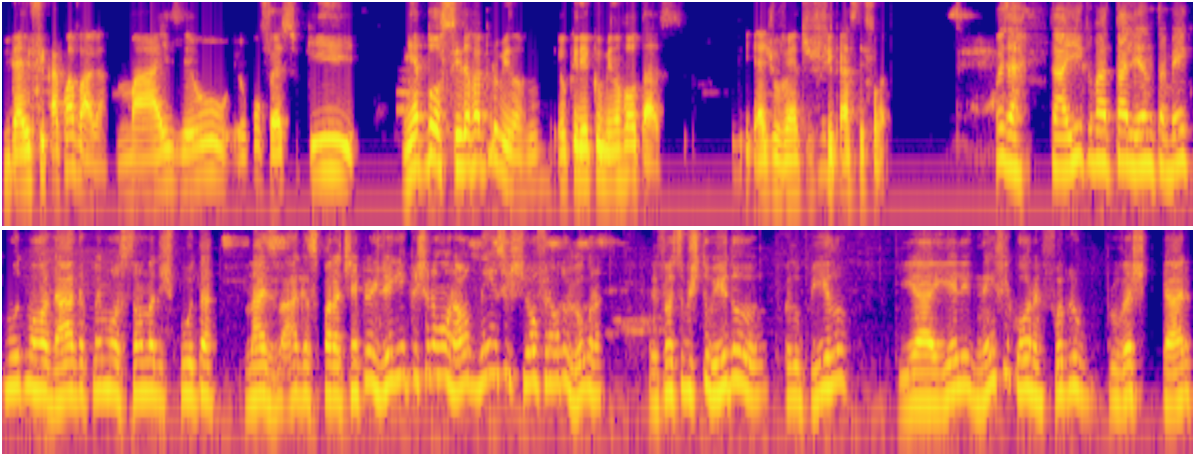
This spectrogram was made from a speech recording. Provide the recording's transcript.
deve ficar com a vaga. Mas eu, eu confesso que minha torcida vai para o Milan, viu? Eu queria que o Milan voltasse e a Juventus ficasse de fora. Pois é, tá aí com o italiano também, com última rodada, com emoção na disputa nas vagas para a Champions League. E Cristiano Ronaldo nem assistiu ao final do jogo, né? Ele foi substituído pelo Pirlo e aí ele nem ficou, né? Foi pro, pro vestiário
